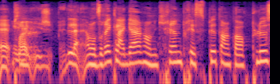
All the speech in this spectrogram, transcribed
euh, on dirait que la guerre en Ukraine précipite encore plus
